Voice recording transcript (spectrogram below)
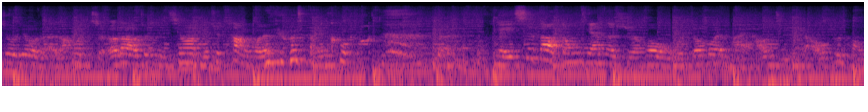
旧旧的，然后折到就是你千万别去烫我的牛仔裤。对，每次到冬天的时候，我都会买好几条不同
